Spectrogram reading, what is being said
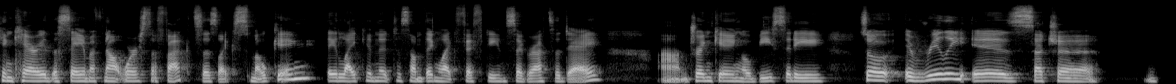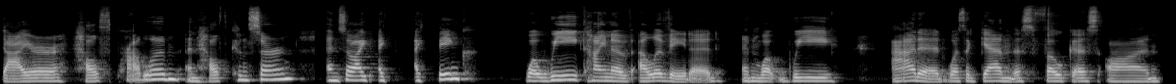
can carry the same, if not worse, effects as like smoking. They likened it to something like 15 cigarettes a day um, drinking, obesity. So it really is such a dire health problem and health concern. And so I, I, I think what we kind of elevated and what we added was again this focus on,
